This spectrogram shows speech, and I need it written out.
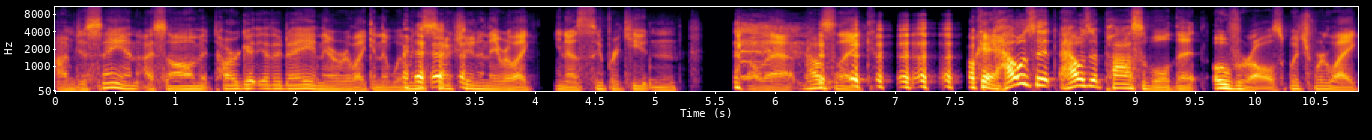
I'm just saying, I saw them at Target the other day and they were like in the women's section and they were like, you know, super cute and all that. And I was like, okay, how is it how is it possible that overalls, which were like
